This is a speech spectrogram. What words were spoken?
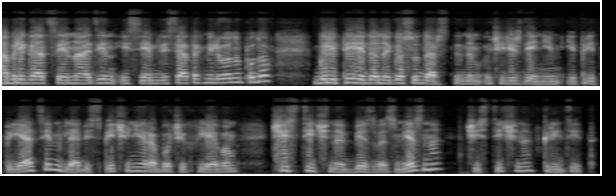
Облигации на 1,7 миллиона пудов были переданы государственным учреждениям и предприятиям для обеспечения рабочих хлебом, частично безвозмездно, частично в кредит.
